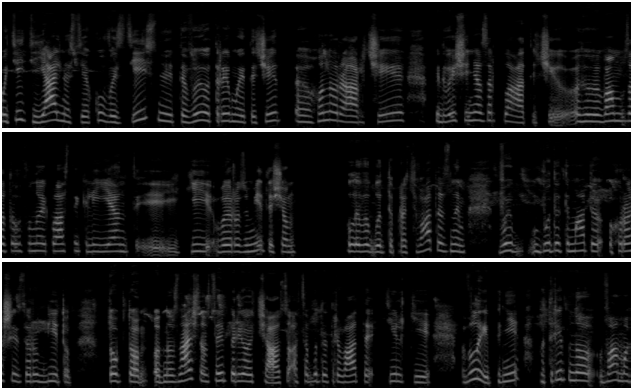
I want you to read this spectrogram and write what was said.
по тій діяльності, яку ви здійснюєте, ви отримуєте чи е, гонорар, чи підвищення зарплати, чи е, вам зателефонує класний клієнт, який ви розумієте, що коли ви будете працювати з ним, ви будете мати хороший заробіток. Тобто, однозначно, в цей період часу, а це буде тривати тільки в липні, потрібно вам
